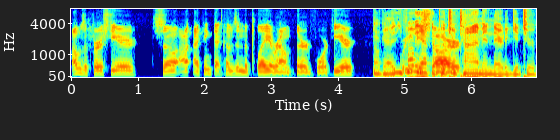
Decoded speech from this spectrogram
I was a first year, so I, I think that comes into play around third, fourth year. Okay, you probably you have start, to put your time in there to get your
